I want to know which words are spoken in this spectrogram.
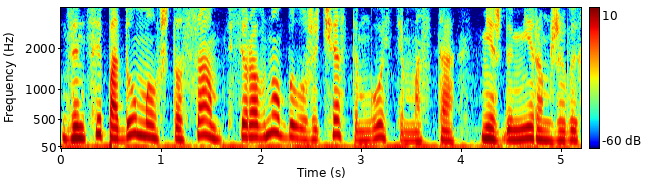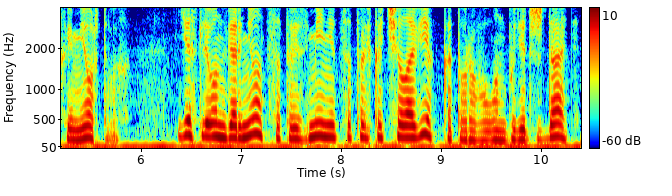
Дзинцы подумал, что сам все равно был уже частым гостем моста между миром живых и мертвых. Если он вернется, то изменится только человек, которого он будет ждать,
